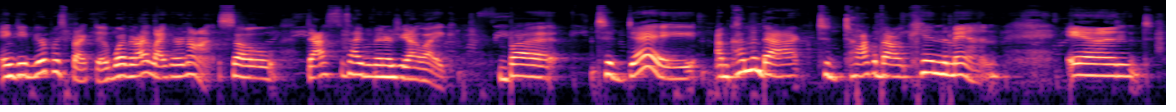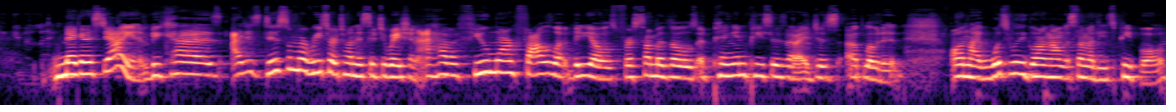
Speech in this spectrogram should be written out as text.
and give your perspective, whether I like it or not. So that's the type of energy I like. But today I'm coming back to talk about Ken the Man and Megan Thee Stallion because I just did some more research on this situation. I have a few more follow up videos for some of those opinion pieces that I just uploaded on like what's really going on with some of these people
